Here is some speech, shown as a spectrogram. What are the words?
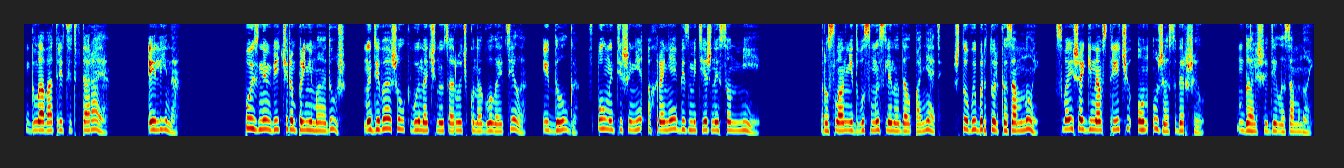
Глава 32. Элина. Поздним вечером принимаю душ, надеваю шелковую ночную сорочку на голое тело и долго, в полной тишине, охраняя безмятежный сон Мии. Руслан недвусмысленно дал понять, что выбор только за мной, свои шаги навстречу он уже совершил. Дальше дело за мной.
